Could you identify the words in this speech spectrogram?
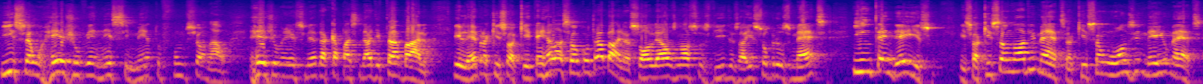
Isso é um rejuvenescimento funcional, rejuvenescimento da capacidade de trabalho. E lembra que isso aqui tem relação com o trabalho, é só olhar os nossos vídeos aí sobre os METs e entender isso. Isso aqui são 9 metros, aqui são 11,5 metros.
